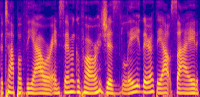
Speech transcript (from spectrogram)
the top of the hour. And Sammy Guevara just laid there at the outside,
